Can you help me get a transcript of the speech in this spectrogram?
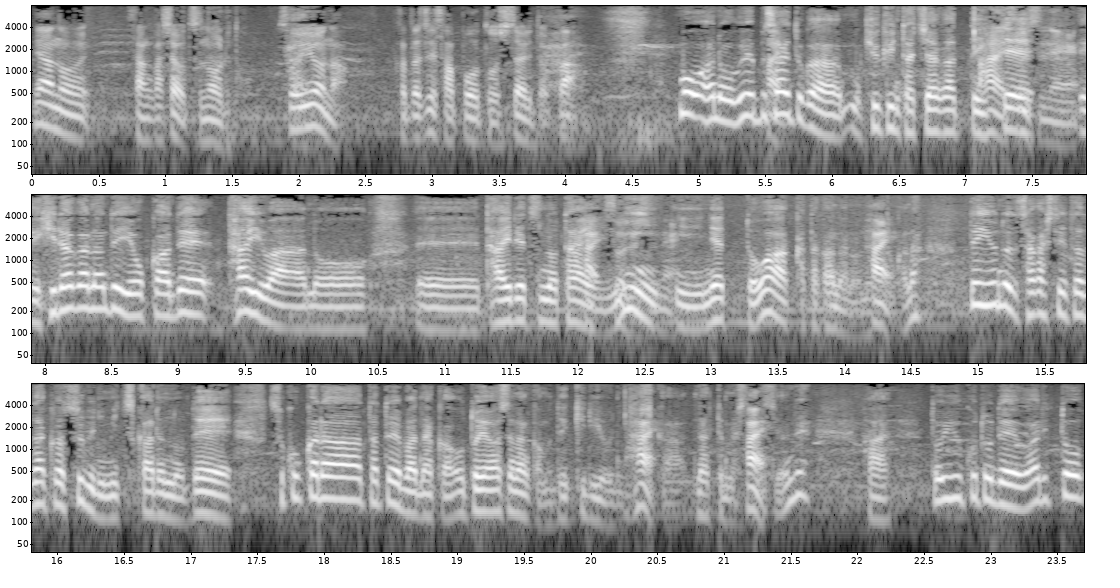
であの参加者を募ると。そういうような形でサポートをしたりとか、もうあのウェブサイトが急遽に立ち上がっていて、はいそうですね。えーひらがなでよかで、タイはあの、えー隊列のタイはいね。ネットはカタカナのネットかな、っていうので探していただくとすぐに見つかるので、そこから例えばなんかお問い合わせなんかもできるように確かなってましたですよね。はいということで、割と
